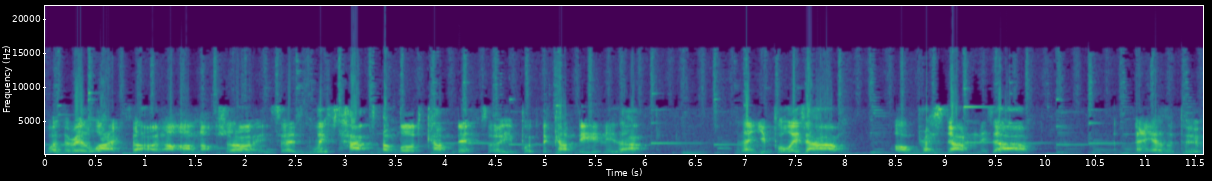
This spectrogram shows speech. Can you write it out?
whether he likes that or not, I'm not sure. It says lift hat and load candy. So you put the candy in his hat. And then you pull his arm or press down on his arm and he has a poo.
